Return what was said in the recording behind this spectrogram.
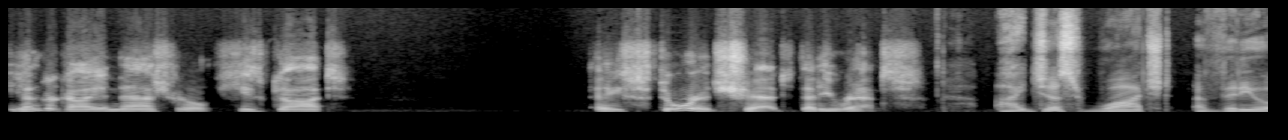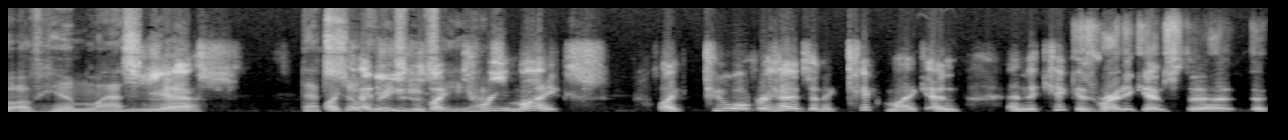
Younger guy in nashville. He's got a storage shed that he rents. I just watched a video of him last night. yes. That's like so and he uses like yeah. three mics like two overheads and a kick mic and and the kick is right against the the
